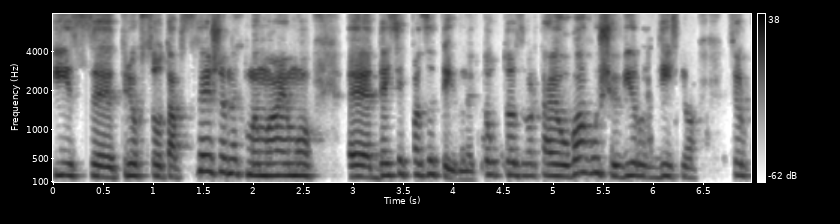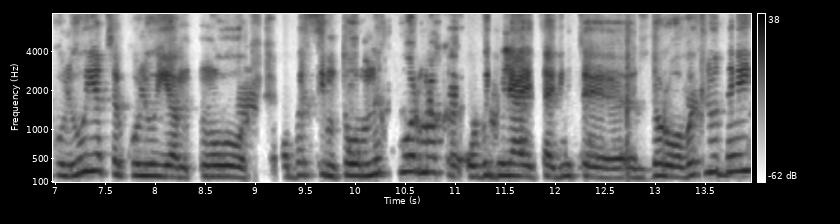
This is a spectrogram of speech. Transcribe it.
із е, 300 обстежених ми маємо е, 10 позитивних. Тобто звертаю увагу, що вірус дійсно циркулює, циркулює у безсимптомних формах, е, виділяється від е, здорових людей.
